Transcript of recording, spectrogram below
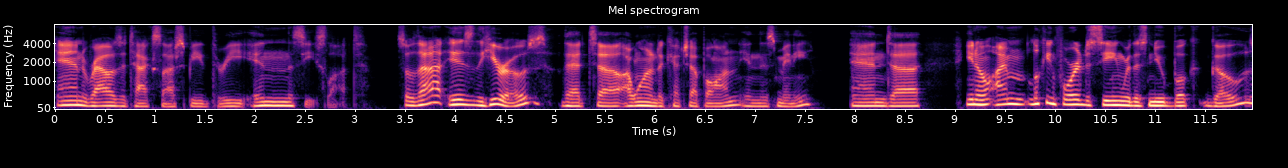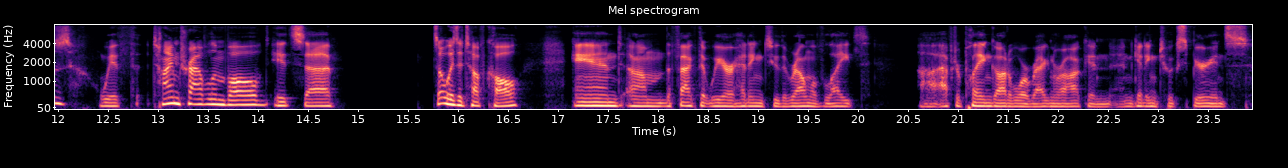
and Rouse attack slash speed 3 in the C slot. So that is the heroes that uh, I wanted to catch up on in this mini. And uh, you know, I'm looking forward to seeing where this new book goes with time travel involved. It's uh, it's always a tough call, and um, the fact that we are heading to the realm of light uh, after playing God of War Ragnarok and and getting to experience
